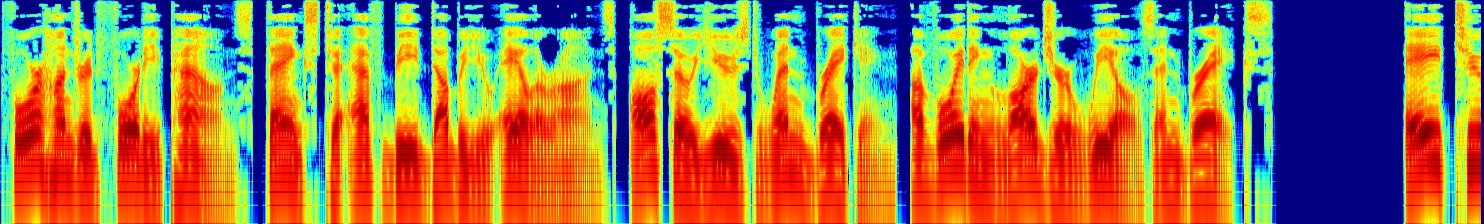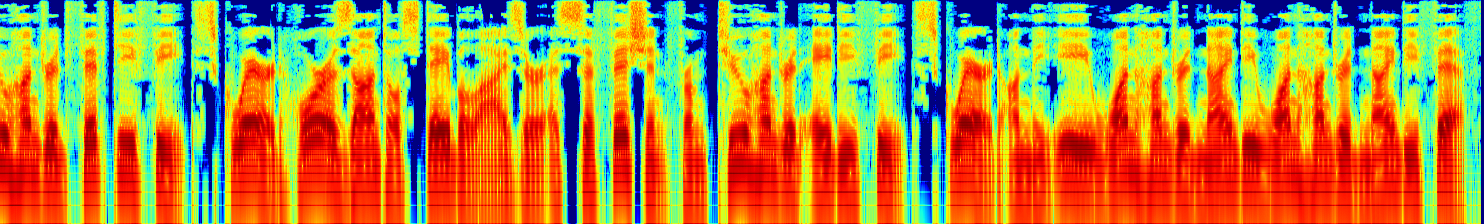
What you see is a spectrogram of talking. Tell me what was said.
440 pounds, thanks to FBW ailerons, also used when braking, avoiding larger wheels and brakes. A 250 feet squared horizontal stabilizer is sufficient from 280 feet squared on the E190-195.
